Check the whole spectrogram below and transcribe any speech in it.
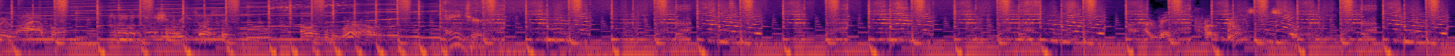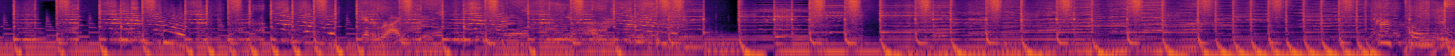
Reliable communication resources all over the world. Danger. A red progress story. Get it right. people.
